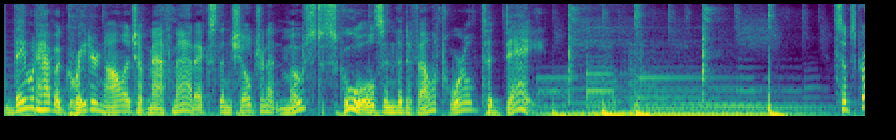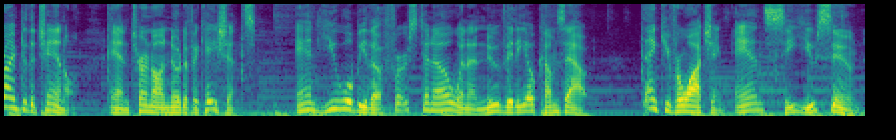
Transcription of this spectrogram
they would have a greater knowledge of mathematics than children at most schools in the developed world today. Subscribe to the channel and turn on notifications, and you will be the first to know when a new video comes out. Thank you for watching and see you soon.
